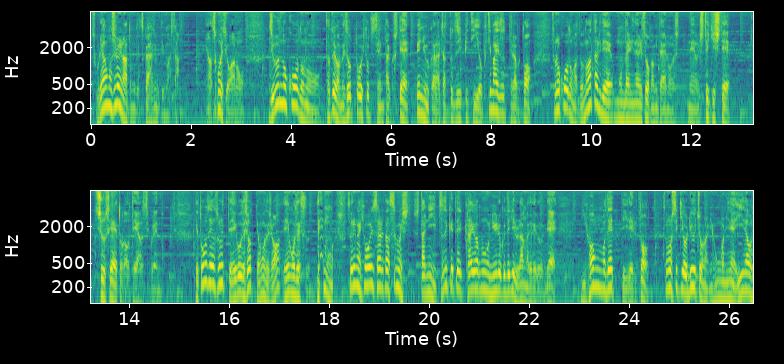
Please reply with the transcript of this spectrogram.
それは面白いなと思って使い始めてみました。いや、すごいですよ。あの、自分のコードの、例えばメソッドを一つ選択して、メニューからチャット GPT をプティマイズって選ぶと、そのコードがどのあたりで問題になりそうかみたいのを、ね、指摘して、修正とかを提案してくれるの。で、当然それって英語でしょって思うでしょ？英語です。でも、それが表示されたすぐ下に続けて会話文を入力できる欄が出てくるんで、日本語でって入れると、その指摘を流暢な日本語にね、言い直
